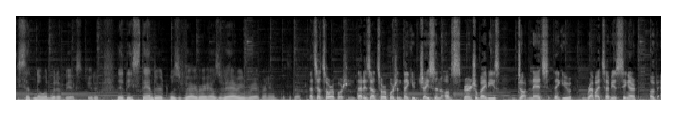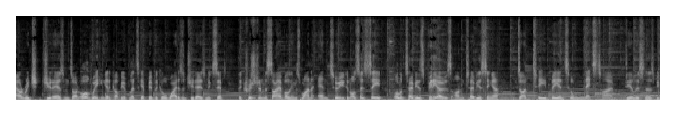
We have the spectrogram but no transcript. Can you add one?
he said no one would ever be executed. The, the standard was very, very high. It was very rare for anyone to put to death. That's our Torah portion. That is our Torah portion. Thank you, Jason of spiritualbabies.net. Thank you, Rabbi Tovia Singer of outreachjudaism.org, where you can get a copy of Let's Get Biblical Why Doesn't Judaism Accept the Christian Messiah, Volumes 1 and 2. You can also see all of Tovia's videos on toviasinger.tv. Until next time, dear listeners, be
